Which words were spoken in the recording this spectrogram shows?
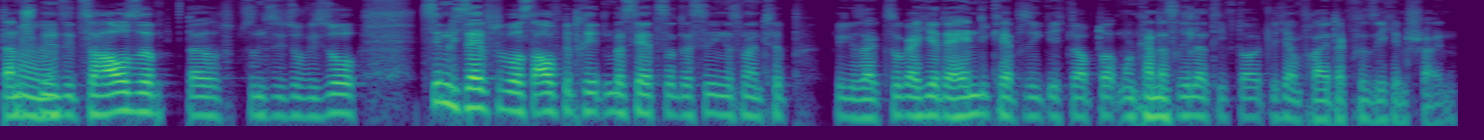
Dann mhm. spielen sie zu Hause. Da sind sie sowieso ziemlich selbstbewusst aufgetreten bis jetzt und deswegen ist mein Tipp, wie gesagt, sogar hier der Handicap-Sieg. Ich glaube, Dortmund kann das relativ deutlich am Freitag für sich entscheiden.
